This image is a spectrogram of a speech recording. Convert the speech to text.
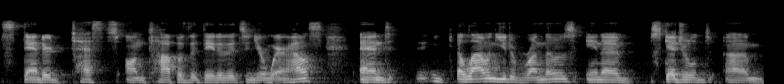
standard tests on top of the data that's in your warehouse and allowing you to run those in a scheduled, um,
